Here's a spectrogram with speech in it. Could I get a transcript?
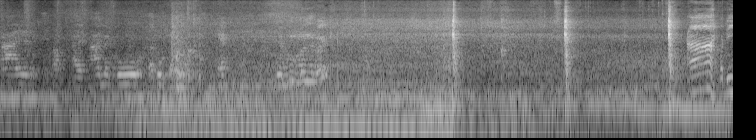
ไอ้ไอ้ไอ้ไมโครตะลุกตะลุกแคปเดี๋ยวมื อ่าพอดี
